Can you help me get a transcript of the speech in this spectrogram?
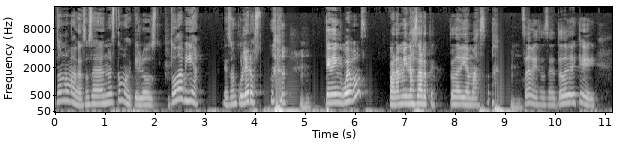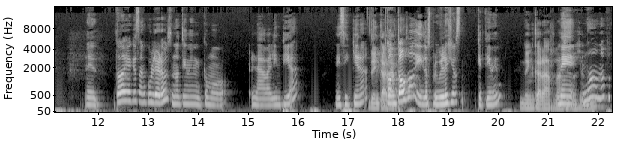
Son mamadas. O sea, no es como de que los. Todavía, que son culeros, tienen huevos para amenazarte. Todavía más. ¿Sabes? O sea, todavía que. eh, todavía que son culeros, no tienen como la valentía, ni siquiera. De encarar. Con todo y los privilegios que tienen. De encarar la de- situación. no, no pues,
